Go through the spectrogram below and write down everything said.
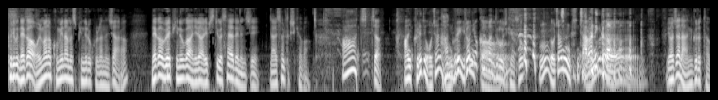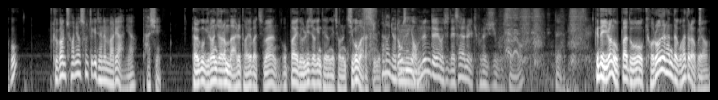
그리고 내가 얼마나 고민하면서 비누를 골랐는지 알아? 내가 왜 비누가 아니라 립스틱을 사야 되는지 날 설득시켜봐. 아 진짜 아니 그래도 여자는 안난왜 이런. 역할만 들어오지 계속? 응, 여자는 진짜 잘하니까. 안 그래. 여자는 안 그렇다고? 그건 전혀 설득이 되는 말이 아니야. 다시. 결국 이런저런 말을 더해봤지만 오빠의 논리적인 대응에 저는 지고 어, 말았습니다. 난 여동생이 없는데 어디서 내 사연을 이렇게 보내주시고 있어요. 근데 이런 오빠도 결혼을 한다고 하더라고요.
